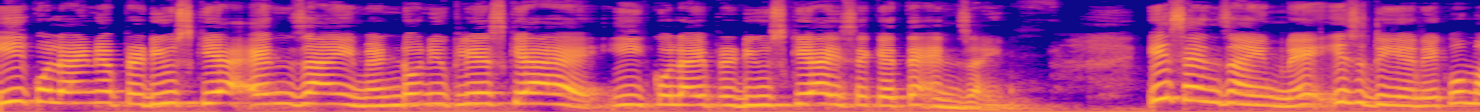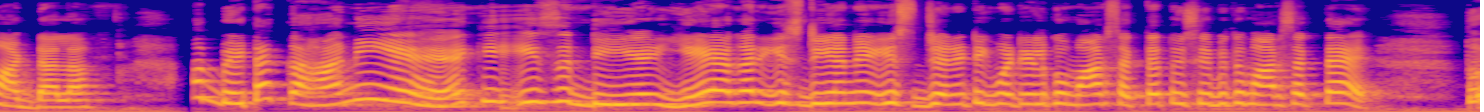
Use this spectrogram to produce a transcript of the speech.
ई कोलाई ने प्रोड्यूस किया एंजाइम एंडोन्यूक्लियस क्या है? ई कोलाई प्रोड्यूस किया, इसे कहते हैं एंजाइम इस एंजाइम ने इस डीएनए को मार डाला। अब बेटा कहानी ये है कि इस डीए ये अगर इस डीएनए, इस जेनेटिक मटेरियल को मार सकता है तो इसे भी तो मार सकता है। तो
